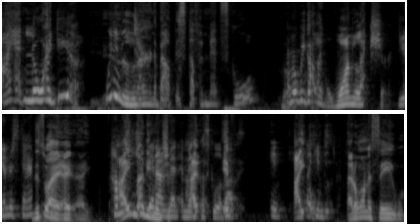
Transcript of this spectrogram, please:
I had no idea. We didn't learn about this stuff in med school. I remember we got like one lecture. Do you understand? This is why I. I How much I'm did you get on med- medical I- school if- about? In, I like in, I don't want to say w-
